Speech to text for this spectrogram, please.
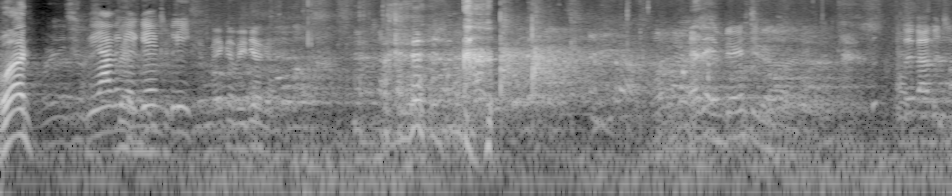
One. We're having a game, please. Make a video, guys. Play badminton.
